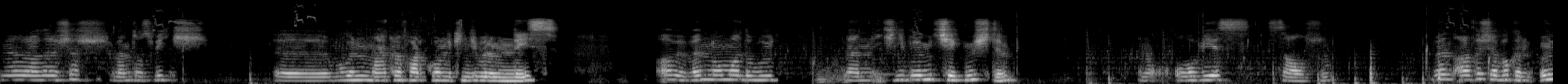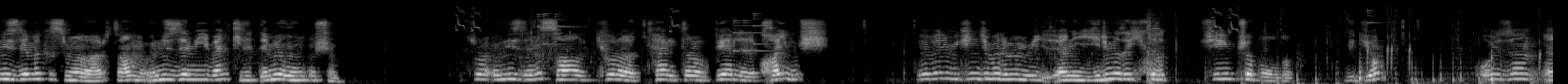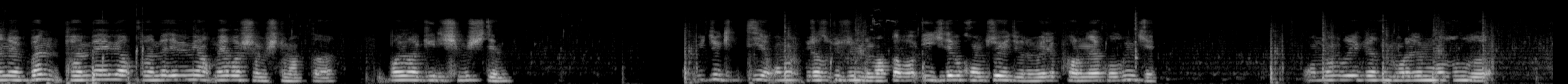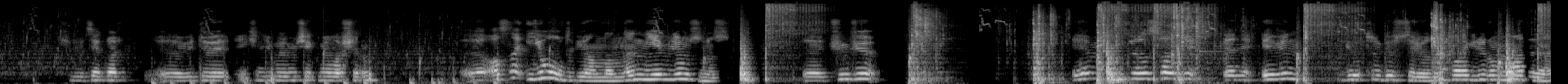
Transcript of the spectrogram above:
Merhaba arkadaşlar, ben Tosbik. Ee, bugün Minecraft Hardcore'un ikinci bölümündeyiz. Abi ben normalde bu yani ikinci bölümü çekmiştim. Yani OBS sağ olsun. Ben arkadaşlar bakın ön izleme kısmı var tamam mı? Ön izlemeyi ben kilitlemeyi unutmuşum. Sonra ön izleme sağ köre her taraf bir yerlere kaymış. Ve benim ikinci bölümüm yani 20 dakikalık şeyim çöp oldu. Videom. O yüzden yani ben pembe ev yap pembe evimi yapmaya başlamıştım hatta. Bayağı gelişmiştim. Video gitti ya ona biraz üzüldüm. Hatta bak iyi ki de bir kontrol ediyorum. Öyle paranoyak oldum ki. Ondan dolayı biraz moralim bozuldu. Şimdi tekrar e, videoya ikinci bölümü çekmeye başladım. E, aslında iyi oldu bir yandan da. Niye biliyor musunuz? E, çünkü hem videoda sadece yani evin götünü gösteriyordum. Sonra gidiyorum madene.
